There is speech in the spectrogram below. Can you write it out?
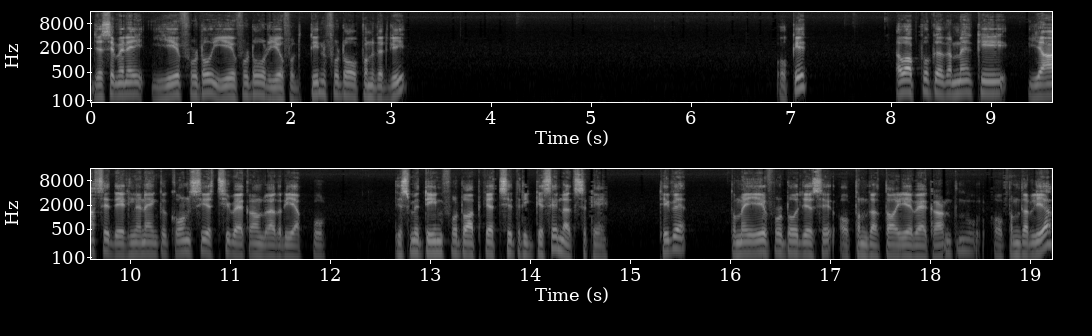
जैसे मैंने ये फ़ोटो ये फ़ोटो और ये फ़ोटो, तीन फ़ोटो ओपन कर ली। ओके? अब आपको क्या करना है कि यहाँ से देख लेना है कि कौन सी अच्छी बैकग्राउंड लग रही है आपको। जिसमें तीन फ़ोटो आपके अच्छे तरीके से लग सकें। ठीक है? तो मैं ये फ़ोटो जैसे ओपन करता हूँ, ये बैकग्राउंड ओपन कर लिया।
